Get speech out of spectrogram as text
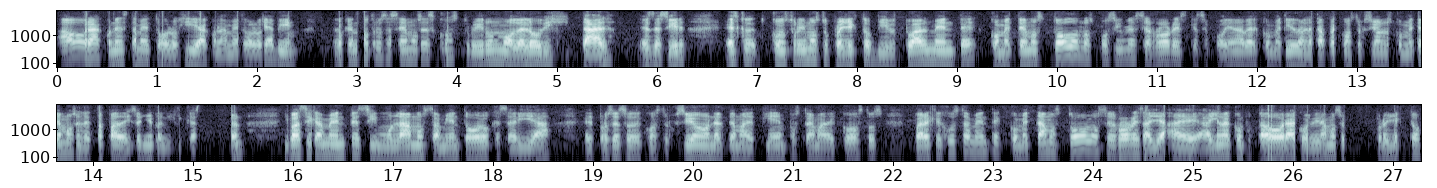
Ahora, con esta metodología, con la metodología BIM, lo que nosotros hacemos es construir un modelo digital es decir, es que construimos tu proyecto virtualmente, cometemos todos los posibles errores que se podían haber cometido en la etapa de construcción, los cometemos en la etapa de diseño y planificación y básicamente simulamos también todo lo que sería el proceso de construcción, el tema de tiempos, tema de costos, para que justamente cometamos todos los errores allá, eh, ahí en la computadora, coordinamos el proyecto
